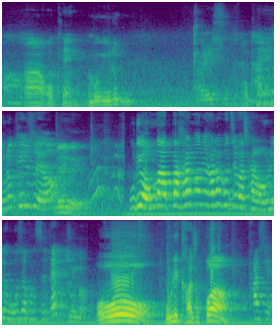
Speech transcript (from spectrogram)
어. 아 오케이. 뭐 이런 알겠습니다 아, 오케이. 노력해 주세요. 네네 우리 엄마 아빠 할머니 할아버지와 잘 어울리는 모습을 봤을 때 정답 오 우리 가족과 다시.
